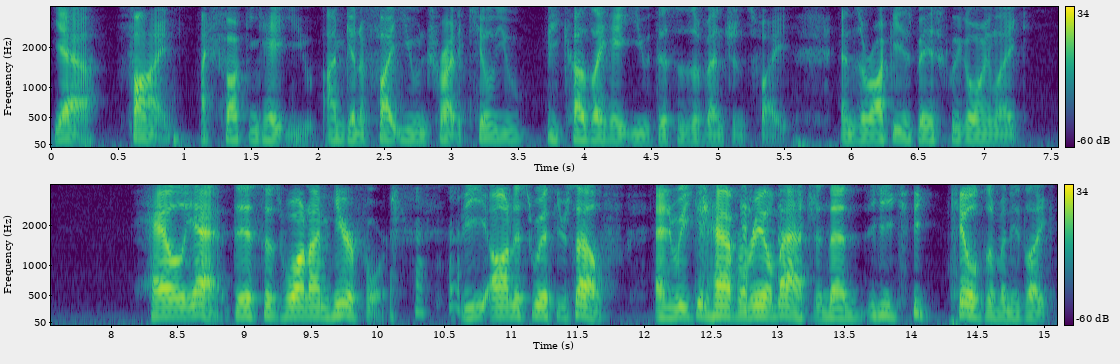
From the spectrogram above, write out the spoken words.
"Yeah, fine. I fucking hate you. I'm gonna fight you and try to kill you because I hate you. This is a vengeance fight." And Zaraki's basically going like, "Hell yeah, this is what I'm here for. Be honest with yourself." And we can have a real match. And then he, he kills him, and he's like,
